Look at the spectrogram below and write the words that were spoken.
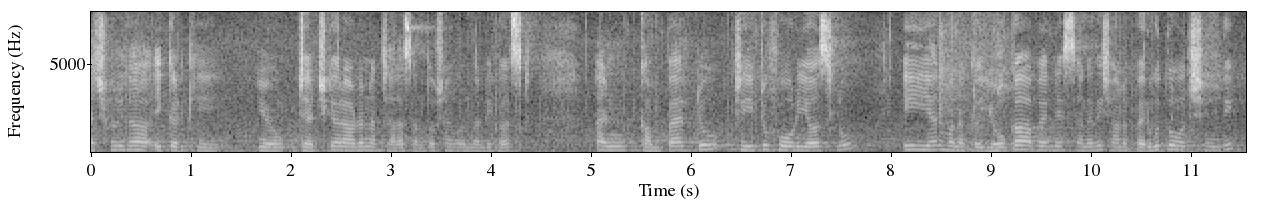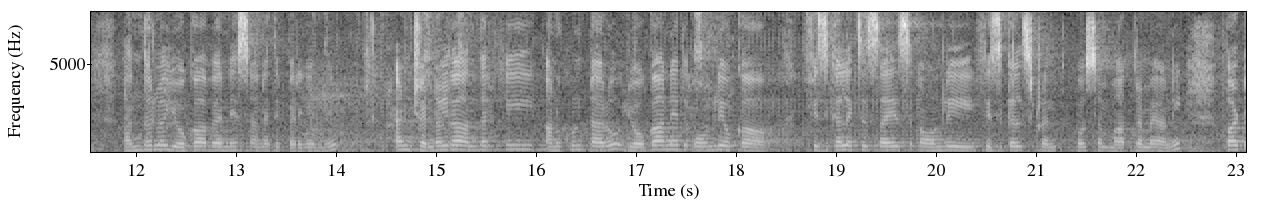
యాక్చువల్గా ఇక్కడికి యో జడ్జ్గా రావడం నాకు చాలా సంతోషంగా ఉందండి first. And compare to three to four ఇయర్స్లో ఈ ఇయర్ మనకు యోగా అవేర్నెస్ అనేది చాలా పెరుగుతూ వచ్చింది. అందరిలో యోగా అవేర్నెస్ అనేది పెరిగింది. అండ్ జనరల్గా అందరికీ అనుకుంటారు యోగా అనేది ఓన్లీ ఒక physical exercise only physical strength కోసం మాత్రమే అని. బట్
